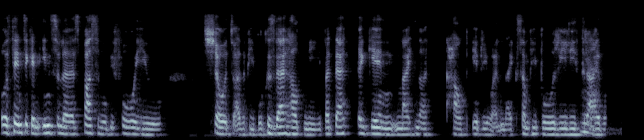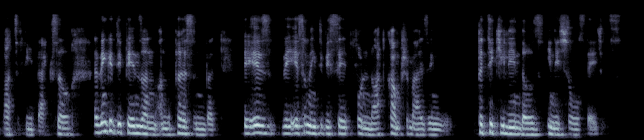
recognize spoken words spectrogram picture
authentic and insular as possible before you show it to other people because that helped me. But that again might not help everyone. Like some people really thrive yeah. on lots of feedback. So I think it depends on on the person, but there is there is something to be said for not compromising, particularly in those initial stages.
